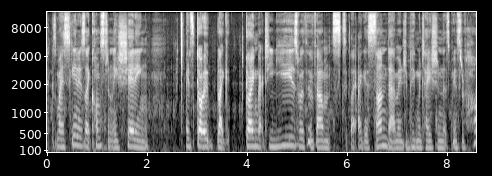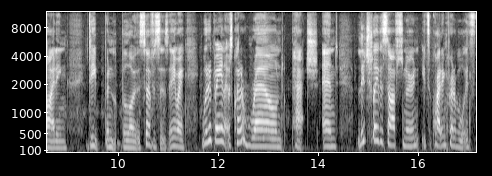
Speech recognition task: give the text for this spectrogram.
because my skin is like constantly shedding, it's going like going back to years worth of, um, like, I guess, sun damage and pigmentation that's been sort of hiding deep below the surfaces. Anyway, it would have been, it was quite a round patch. And literally this afternoon, it's quite incredible. It's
